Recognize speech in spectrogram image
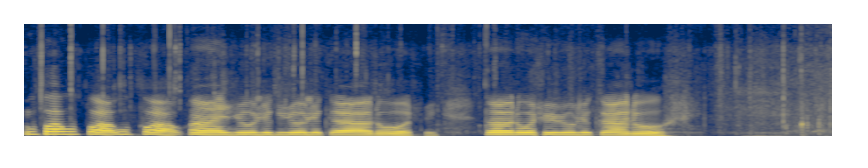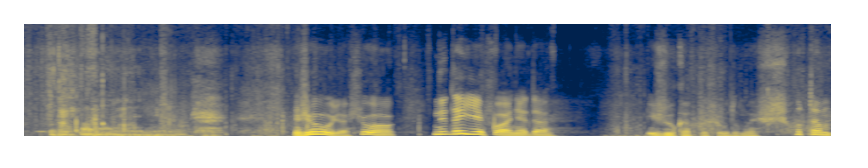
Упав, упав, упав. Ай, жулік, жулік, хороший. Хороший жулік, хороший. Жуля, що не дає Фаня, да? І жука пішов, думає, що там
